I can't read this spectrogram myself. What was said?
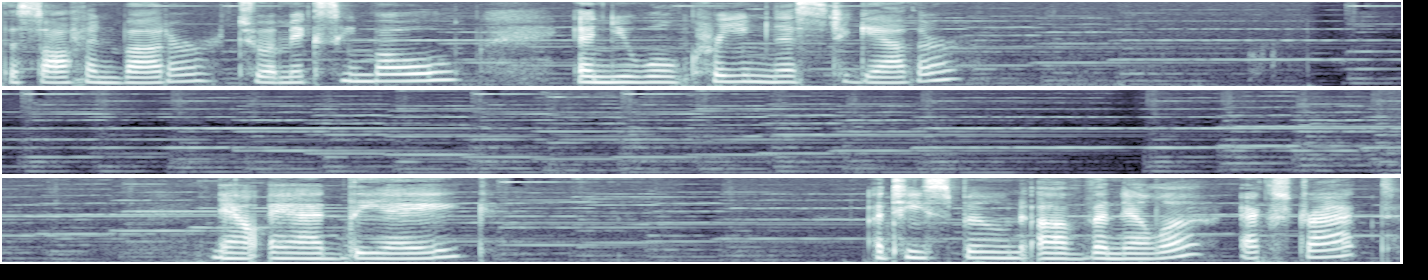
the softened butter to a mixing bowl and you will cream this together. Now add the egg, a teaspoon of vanilla extract,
